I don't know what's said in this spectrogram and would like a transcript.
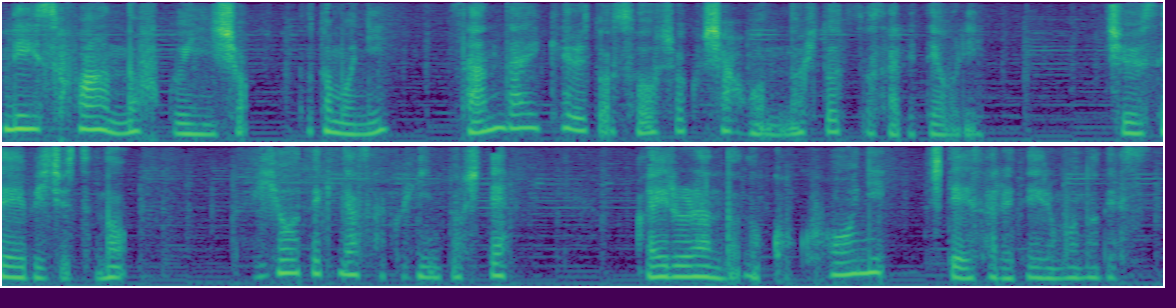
リース・ファーンの福音書とともに三大ケルト装飾写本の一つとされており、中世美術の代表的な作品としてアイルランドの国宝に指定されているものです。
